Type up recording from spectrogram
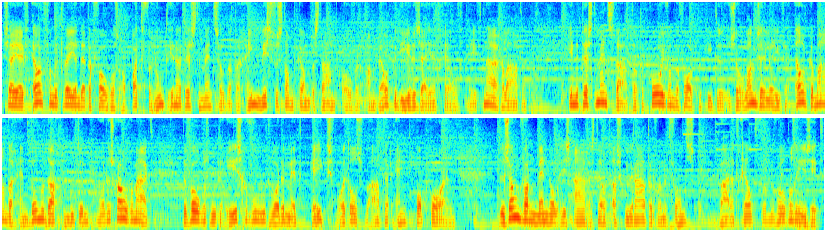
Zij heeft elk van de 32 vogels apart vernoemd in haar testament, zodat er geen misverstand kan bestaan over aan welke dieren zij het geld heeft nagelaten. In het testament staat dat de kooi van de valkpakieten, zolang zij leven, elke maandag en donderdag moeten worden schoongemaakt. De vogels moeten eerst gevoerd worden met cakes, wortels, water en popcorn. De zoon van Mendel is aangesteld als curator van het fonds waar het geld voor de vogels in zit.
